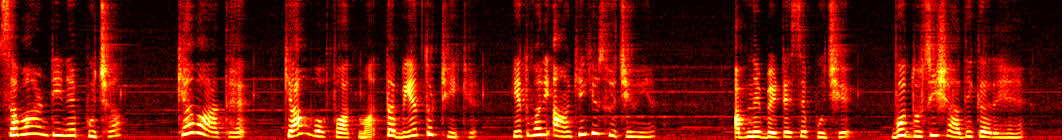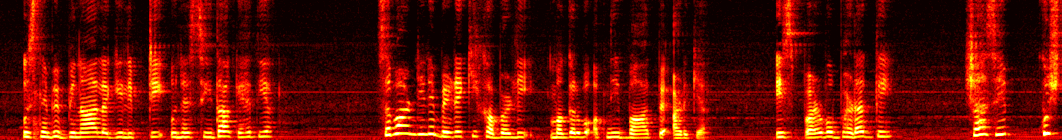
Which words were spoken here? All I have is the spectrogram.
सबा आंटी ने पूछा, क्या बात है? क्या हुआ फातिमा? तबीयत तो ठीक है। ये तुम्हारी आँखें क्यों सूजी हुई हैं? अपने बेटे से पूछिए, वो दूसरी शादी कर रहे हैं। उसने भी बिना लगी लिपटी उन्हें सीधा कह दिया। सबा आंटी ने बेटे की खबर ली, मगर वो अपनी बात पे अड़ गया। इस पर वो भड़क गई। शाहजेब कुछ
